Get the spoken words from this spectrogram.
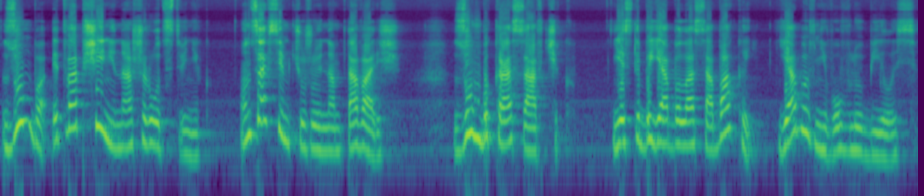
«Зумба – это вообще не наш родственник. Он совсем чужой нам товарищ. Зумба – красавчик. Если бы я была собакой, я бы в него влюбилась».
